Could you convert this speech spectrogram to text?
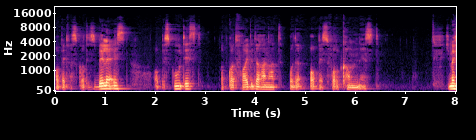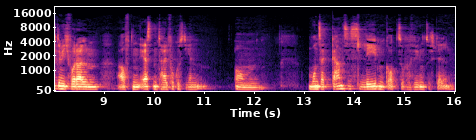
ob etwas Gottes Wille ist, ob es gut ist, ob Gott Freude daran hat oder ob es vollkommen ist. Ich möchte mich vor allem auf den ersten Teil fokussieren, um, um unser ganzes Leben Gott zur Verfügung zu stellen,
